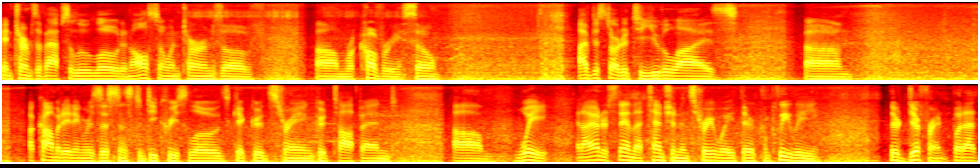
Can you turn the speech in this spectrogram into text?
in terms of absolute load and also in terms of um, recovery. So I've just started to utilize. Um, accommodating resistance to decrease loads, get good strain, good top end um, weight. And I understand that tension and straight weight, they're completely they're different, but at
